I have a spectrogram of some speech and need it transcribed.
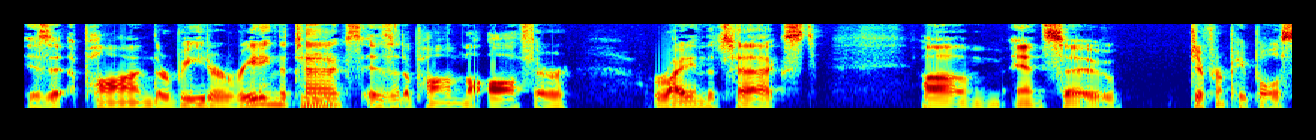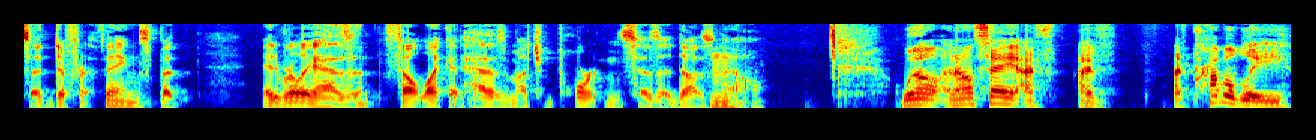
Is it upon the reader reading the hmm. text? Mm. Is it upon the author writing the text? Um, and so different people said different things, but it really hasn't felt like it has much importance as it does mm. now. Well, and I'll say I've I've I've probably,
